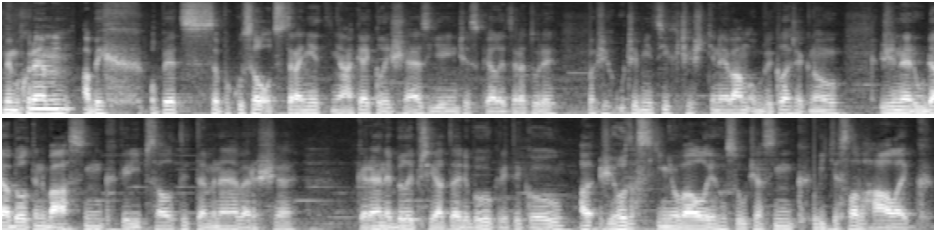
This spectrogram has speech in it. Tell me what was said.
Mimochodem, abych opět se pokusil odstranit nějaké kliše z dějin české literatury, ve všech učebnicích češtiny vám obvykle řeknou, že Neruda byl ten básník, který psal ty temné verše, které nebyly přijaté dobovou kritikou a že ho zastíňoval jeho současník Vítězslav Hálek,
